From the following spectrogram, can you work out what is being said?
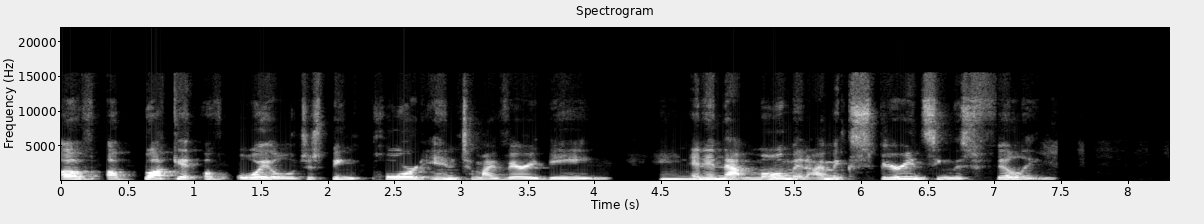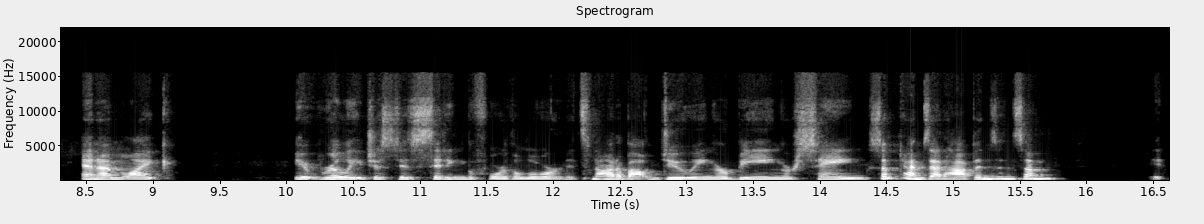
of a bucket of oil just being poured into my very being. Mm. And in that moment, I'm experiencing this filling. And I'm like, it really just is sitting before the Lord. It's not about doing or being or saying. Sometimes that happens, and some it,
